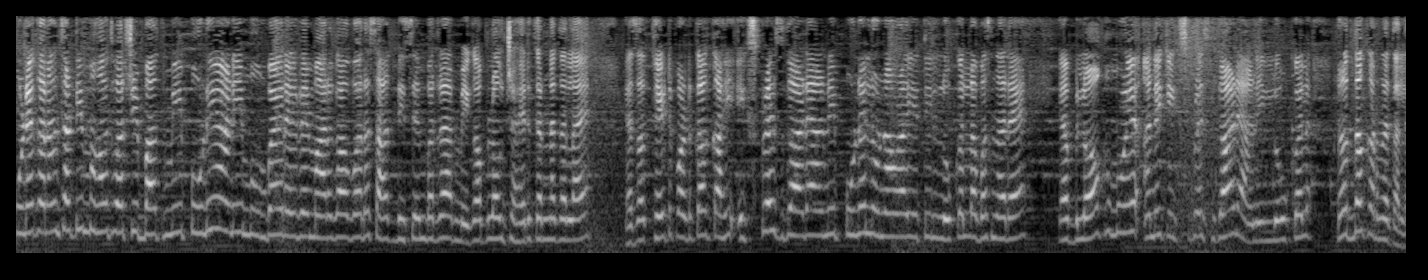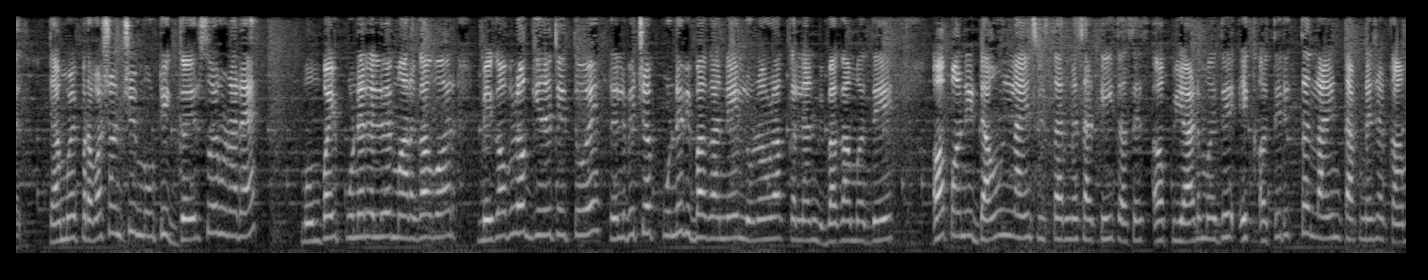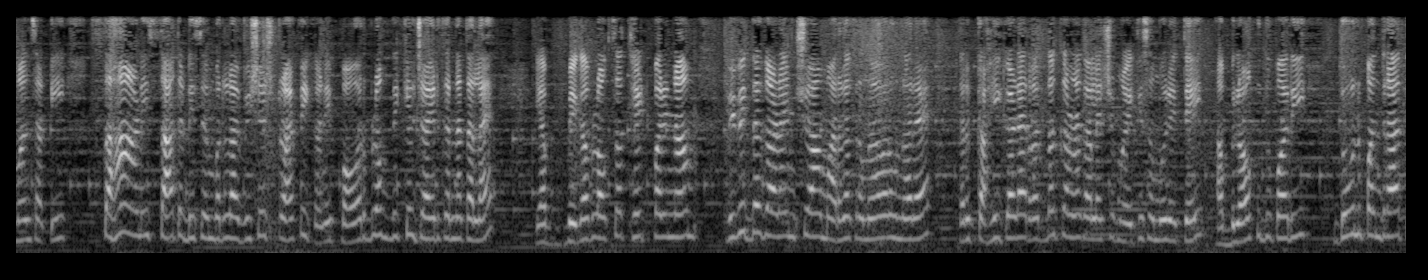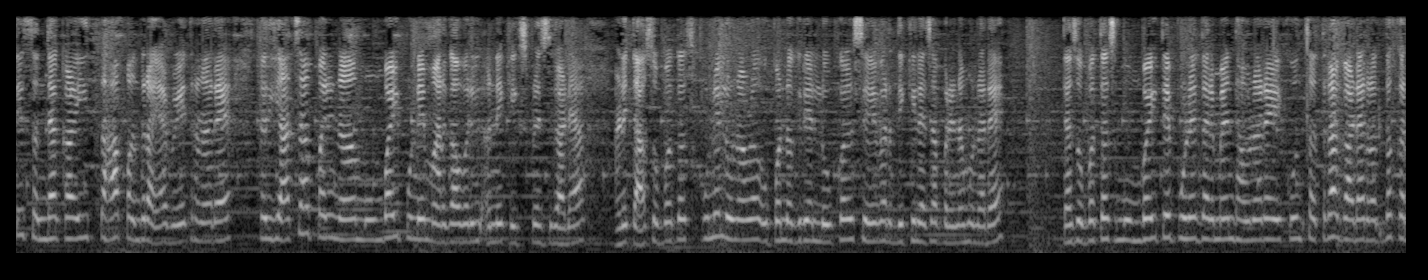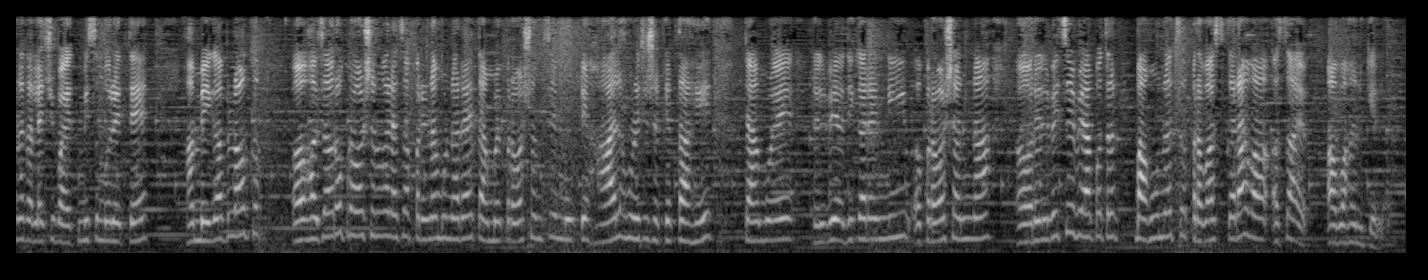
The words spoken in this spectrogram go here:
पुणेकरांसाठी महत्वाची बातमी पुणे आणि मुंबई रेल्वे मार्गावर सात डिसेंबरला मेगा ब्लॉक जाहीर करण्यात आला आहे. याचा थेट फटका काही एक्सप्रेस गाड्या आणि पुणे लोणावळा येथील लोकलला बसणार आहे. या ब्लॉकमुळे अनेक एक्सप्रेस गाड्या आणि लोकल रद्द करण्यात आल्यात त्यामुळे प्रवाशांची मोठी गैरसोय होणार आहे. मुंबई पुणे रेल्वे मार्गावर मेगाब्लॉक घेण्यात येतोय. रेल्वेच्या पुणे विभागाने लोणावळा कल्याण विभागामध्ये अप आणि डाऊन लाईन्स विस्तारण्यासाठी तसेच अप यार्डमध्ये एक अतिरिक्त लाईन टाकण्याच्या कामांसाठी सहा आणि सात डिसेंबरला विशेष ट्रॅफिक आणि पॉवर ब्लॉक देखील जाहीर करण्यात आलाय. या मेगा ब्लॉकचा थेट परिणाम विविध गाड्यांच्या मार्गक्रमणावर होणार आहे. तर काही गाड्या रद्द करण्यात आल्याची माहिती समोर येते. हा ब्लॉक दुपारी दोन पंधरा ते संध्याकाळी सहा पंधरा या वेळेत राहणार आहे. तर याचा परिणाम मुंबई पुणे मार्गावरील अनेक एक्सप्रेस गाड्या आणि त्यासोबतच पुणे लोणावळा उपनगरीय लोकल सेवेवर देखील याचा परिणाम होणार आहे. त्यासोबतच मुंबई ते पुणे दरम्यान धावणाऱ्या एकूण सतरा गाड्या रद्द करण्यात आल्याची बातमी समोर येते. हा मेगा ब्लॉक हजारो प्रवाशांवर याचा परिणाम होणार आहे. त्यामुळे प्रवाशांचे मोठे हाल होण्याची शक्यता आहे. त्यामुळे रेल्वे अधिकाऱ्यांनी प्रवाशांना रेल्वेचे वेळापत्रक पाहूनच प्रवास करावा असं आवाहन केलं.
